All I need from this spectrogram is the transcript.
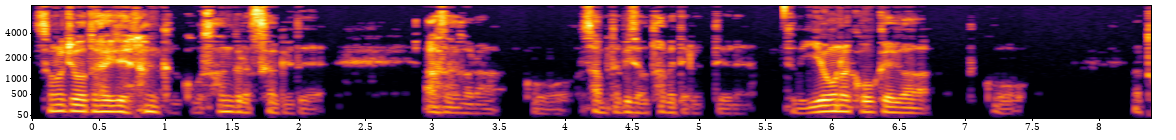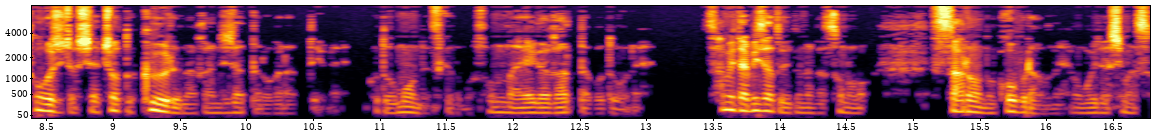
その状態でなんかこう、サングラスかけて、朝からこう、冷めたピザを食べてるっていうね、ちょっと異様な光景がこう、当時としてはちょっとクールな感じだったのかなっていうね、こと思うんですけども、そんな映画があったことをね、冷めたビザというとなんかその、スタローンのコブラをね、思い出します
